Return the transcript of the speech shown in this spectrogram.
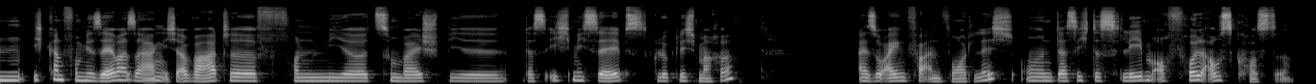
Hm, ich kann von mir selber sagen, ich erwarte von mir zum Beispiel, dass ich mich selbst glücklich mache also eigenverantwortlich und dass ich das Leben auch voll auskoste.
